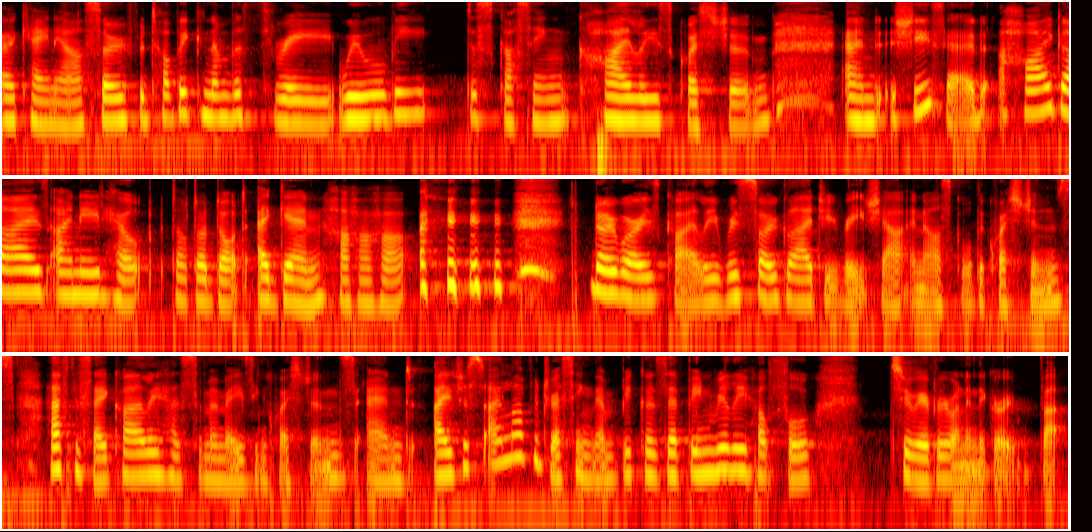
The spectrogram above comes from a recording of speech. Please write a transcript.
Okay, now, so for topic number three, we will be discussing Kylie's question. And she said, Hi guys, I need help. Dot dot dot again. Ha ha ha. no worries, Kylie. We're so glad you reach out and ask all the questions. I have to say, Kylie has some amazing questions, and I just I love addressing them because they've been really helpful to everyone in the group. But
